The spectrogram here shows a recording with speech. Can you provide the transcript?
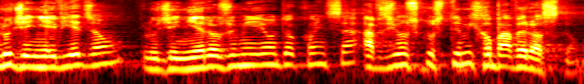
Ludzie nie wiedzą, ludzie nie rozumieją do końca, a w związku z tym ich obawy rosną.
